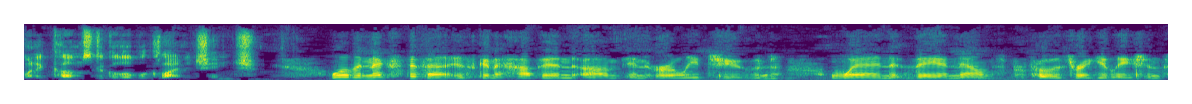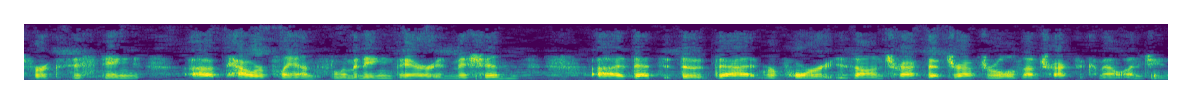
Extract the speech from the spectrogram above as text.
when it comes to global climate change? Well, the next event is going to happen um, in early June when they announce proposed regulations for existing uh, power plants limiting their emissions. Uh, that's the, that report is on track. That draft rule is on track to come out on June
